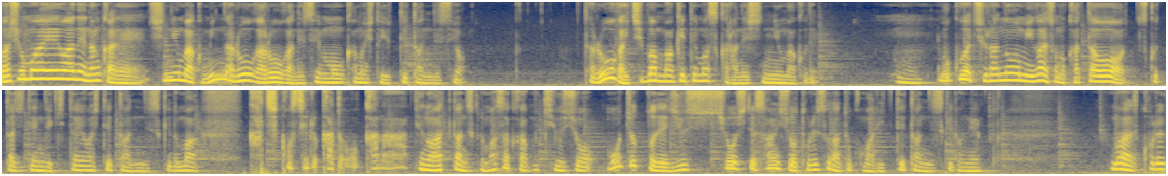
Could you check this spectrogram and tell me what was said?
場所前はね、なんかね、新入幕みんなローがローがね、専門家の人言ってたんですよ。ただ狼雅が一番負けてますからね、新入幕で。うん、僕はチュラノーミがその型を作った時点で期待はしてたんですけど、まあ、勝ち越せるかどうかなっていうのはあったんですけど、まさか9勝。もうちょっとで10勝して3勝取れそうなとこまで行ってたんですけどね。まあ、これ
